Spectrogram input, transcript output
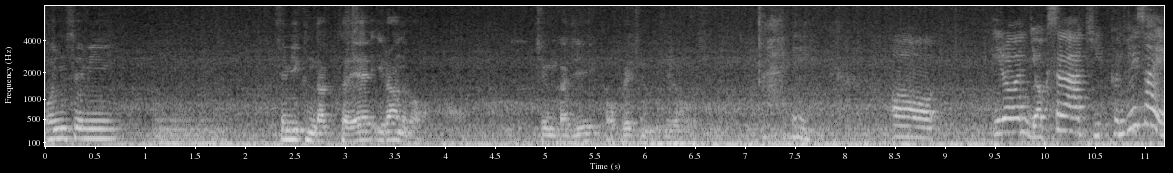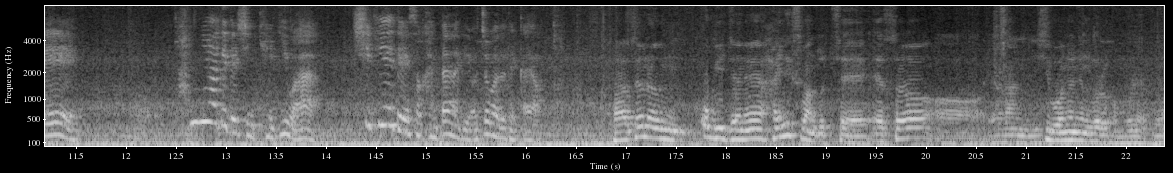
온세미컨덕터의 일환으로 어, 지금까지 operation 유지를 하고 있습니다. 아, 네. 어, 이런 역사가 깊은 회사에 어, 합류하게 되신 계기와 시기에 대해서 간단하게 여쭤봐도 될까요? 아, 저는 오기 전에 하이닉스 반도체에서 어, 약한 25년 정도를 근무를 했고요.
